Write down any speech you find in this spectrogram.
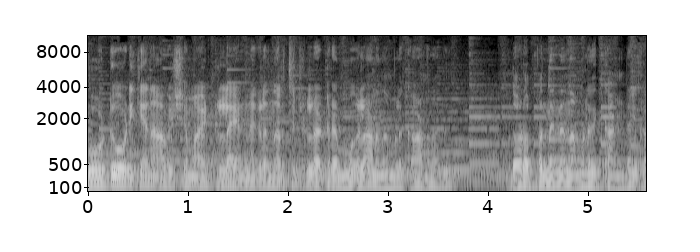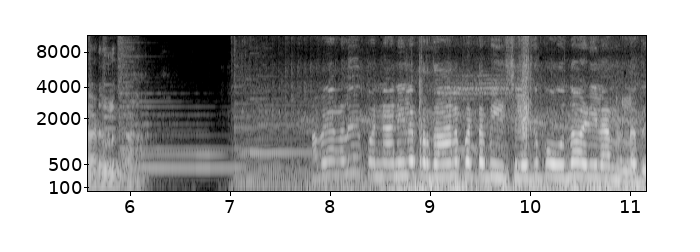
ബോട്ട് ഓടിക്കാൻ ആവശ്യമായിട്ടുള്ള എണ്ണകൾ നിറച്ചിട്ടുള്ള ഡ്രമ്മുകളാണ് നമ്മൾ കാണുന്നത്. അതോടൊപ്പം തന്നെ നമ്മൾ കണ്ടൽക്കാടുകളും കാണാം. പൊന്നാനിയിലെ പ്രധാനപ്പെട്ട ബീച്ചിലേക്ക് പോകുന്ന വഴിയിലാണുള്ളത്.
